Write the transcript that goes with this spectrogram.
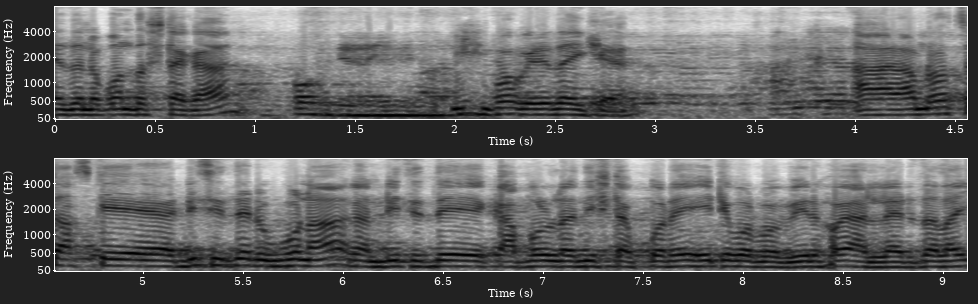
এর জন্য পঞ্চাশ টাকা। পকেটে রাইখা আর আমরা হচ্ছে আজকে ডিসিতে ঢুকবো না, কারণ ডিসিতে কাপড়টা ডিস্টার্ব করে এটি পর্ব বের হয় আর লাইট জ্বালাই,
